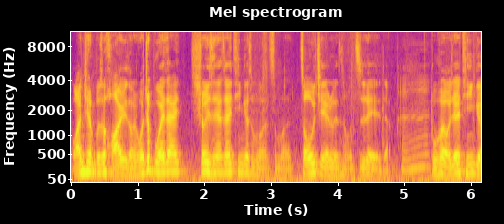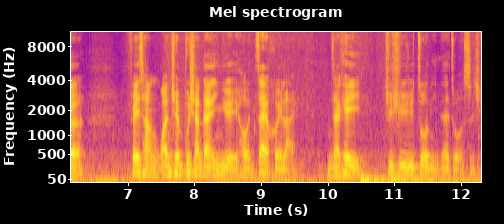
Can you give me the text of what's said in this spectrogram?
完全不是华语的东西，我就不会在休息时间再听个什么什么周杰伦什么之类的这样，嗯，不会，我就会听一个非常完全不相干的音乐以后，你再回来，你才可以继续去做你在做的事情。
